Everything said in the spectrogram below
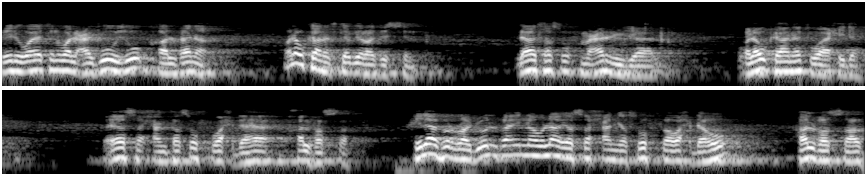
في رواية والعجوز خلفنا ولو كانت كبيرة السن. لا تصف مع الرجال ولو كانت واحدة فيصح أن تصف وحدها خلف الصف. خلاف الرجل فإنه لا يصح أن يصف وحده خلف الصف.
